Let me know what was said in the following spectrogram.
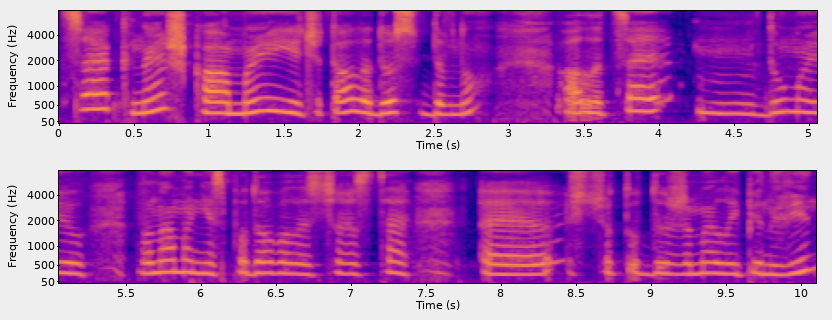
Це книжка, ми її читали досить давно, але це, думаю, вона мені сподобалась через те, е, що тут дуже милий пінгвін,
